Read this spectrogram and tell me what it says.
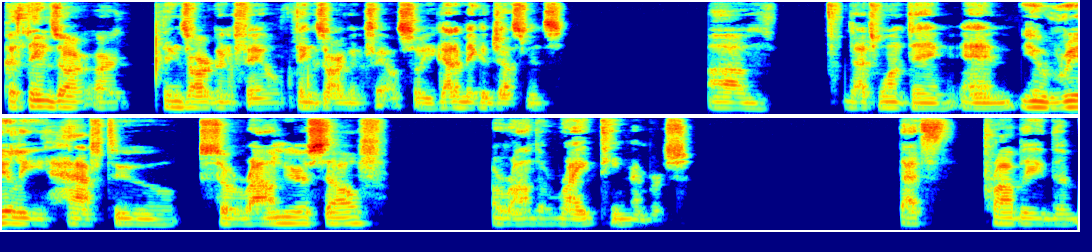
because things are, are things are going to fail. Things are going to fail. So you got to make adjustments. Um, that's one thing, and you really have to surround yourself around the right team members. That's probably the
